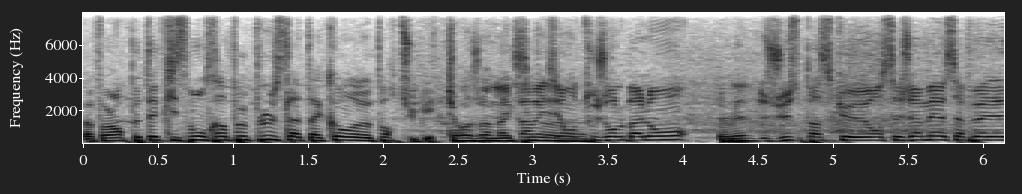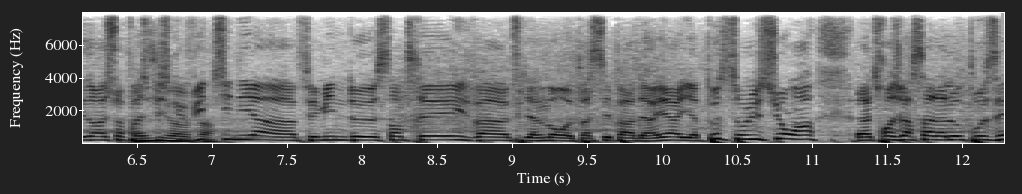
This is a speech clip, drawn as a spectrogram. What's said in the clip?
Va falloir peut-être qu'il se montre un peu plus l'attaquant euh, portugais. Tu rejoins Les Maxime. Parisiens ont euh, toujours le ballon, juste parce qu'on ne sait jamais, ça peut aller dans la surface, puisque Valentin. Vitinha a fait mine de centrer, il va finalement repasser par derrière. Il y a peu de solutions. hein. La transversale à l'opposé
